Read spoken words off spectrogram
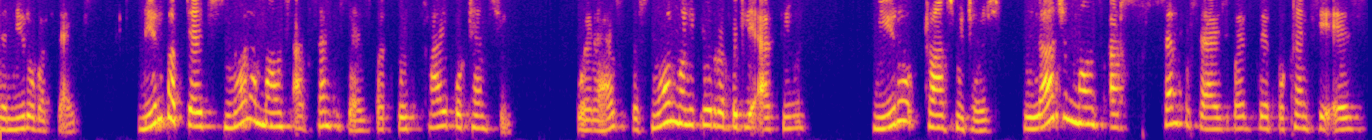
the neuropeptides. Neuropeptides, small amounts are synthesized, but with high potency, whereas the small molecule rapidly acting neurotransmitters, large amounts are synthesized, but their potency is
